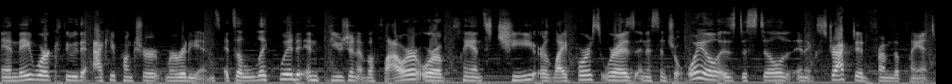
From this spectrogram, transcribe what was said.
and they work through the acupuncture meridians. It's a liquid infusion of a flower or a plant's chi or life force, whereas an essential oil is distilled and extracted from the plant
